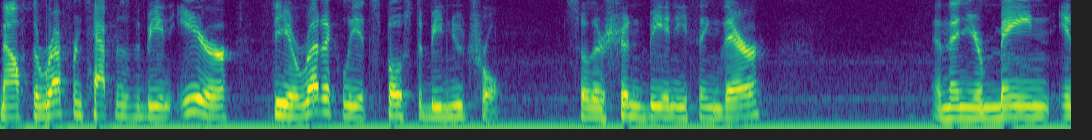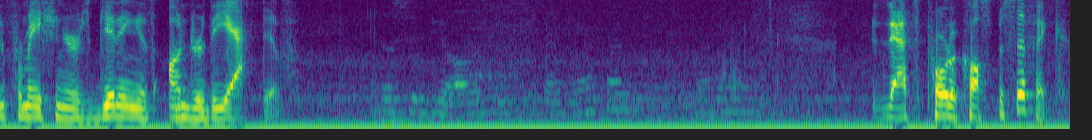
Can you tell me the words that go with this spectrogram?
Now if the reference happens to be an ear, theoretically it's supposed to be neutral. So there shouldn't be anything there. And then your main information you're getting is under the active. So should you always use the same reference? That's protocol specific.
